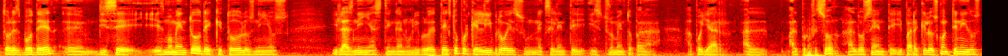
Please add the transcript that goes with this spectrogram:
Torres Bodet eh, dice, es momento de que todos los niños y las niñas tengan un libro de texto, porque el libro es un excelente instrumento para apoyar al, al profesor, al docente, y para que los contenidos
